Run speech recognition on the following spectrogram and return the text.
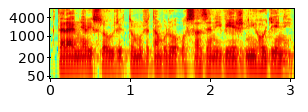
které měly sloužit k tomu, že tam budou osazeny věžní hodiny.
